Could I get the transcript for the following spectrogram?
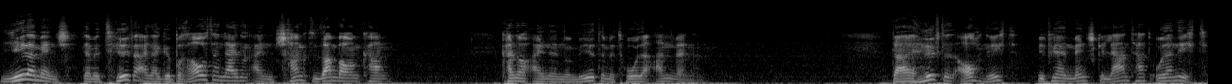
Jeder Mensch, der mit Hilfe einer Gebrauchsanleitung einen Schrank zusammenbauen kann, kann auch eine normierte Methode anwenden. Daher hilft es auch nicht, wie viel ein Mensch gelernt hat oder nicht.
